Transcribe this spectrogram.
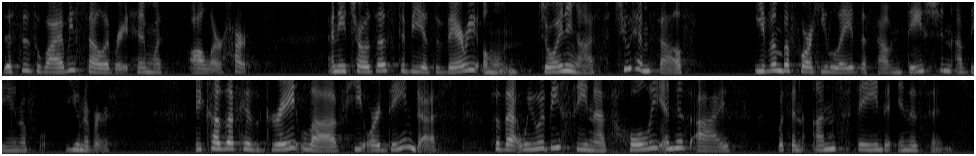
This is why we celebrate him with all our hearts. And he chose us to be his very own, joining us to himself even before he laid the foundation of the universe. Because of his great love, he ordained us so that we would be seen as holy in his eyes with an unstained innocence.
